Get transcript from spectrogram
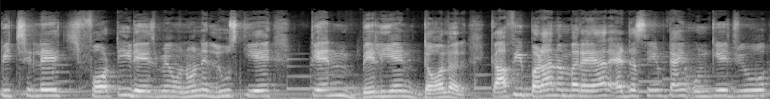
पिछले फोर्टी डेज़ में उन्होंने लूज किए टेन बिलियन डॉलर काफ़ी बड़ा नंबर है यार. एट द सेम टाइम उनके जो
